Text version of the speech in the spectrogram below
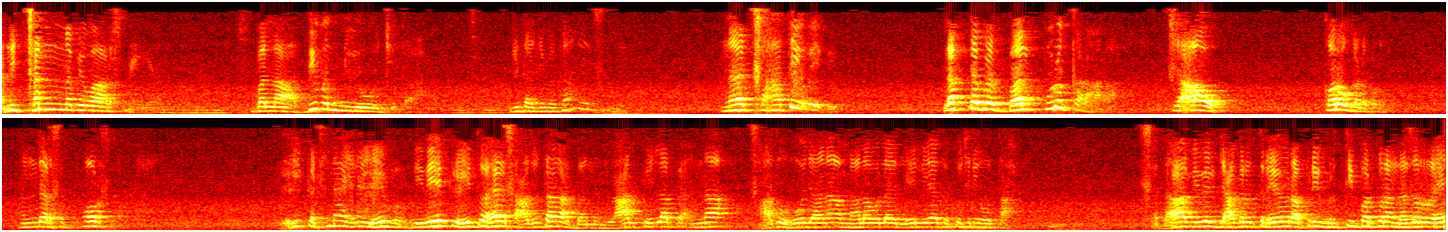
अनिच्छन्न विवास नहीं है। बला दिव नियोजिता गीता जी में कहा न चाहते हुए भी लगता बल पूर्वक करा। रहा जाओ। करो गड़बड़। अंदर से फोर्स यही कठिनाई है ना, ये विवेक, यही तो है, साधुता लाल पीला पहनना, साधु हो जाना, माला वाला ले लिया तो कुछ नहीं होता। सदा विवेक जागृत रहे और अपनी वृत्ति पर पूरा नज़र रहे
